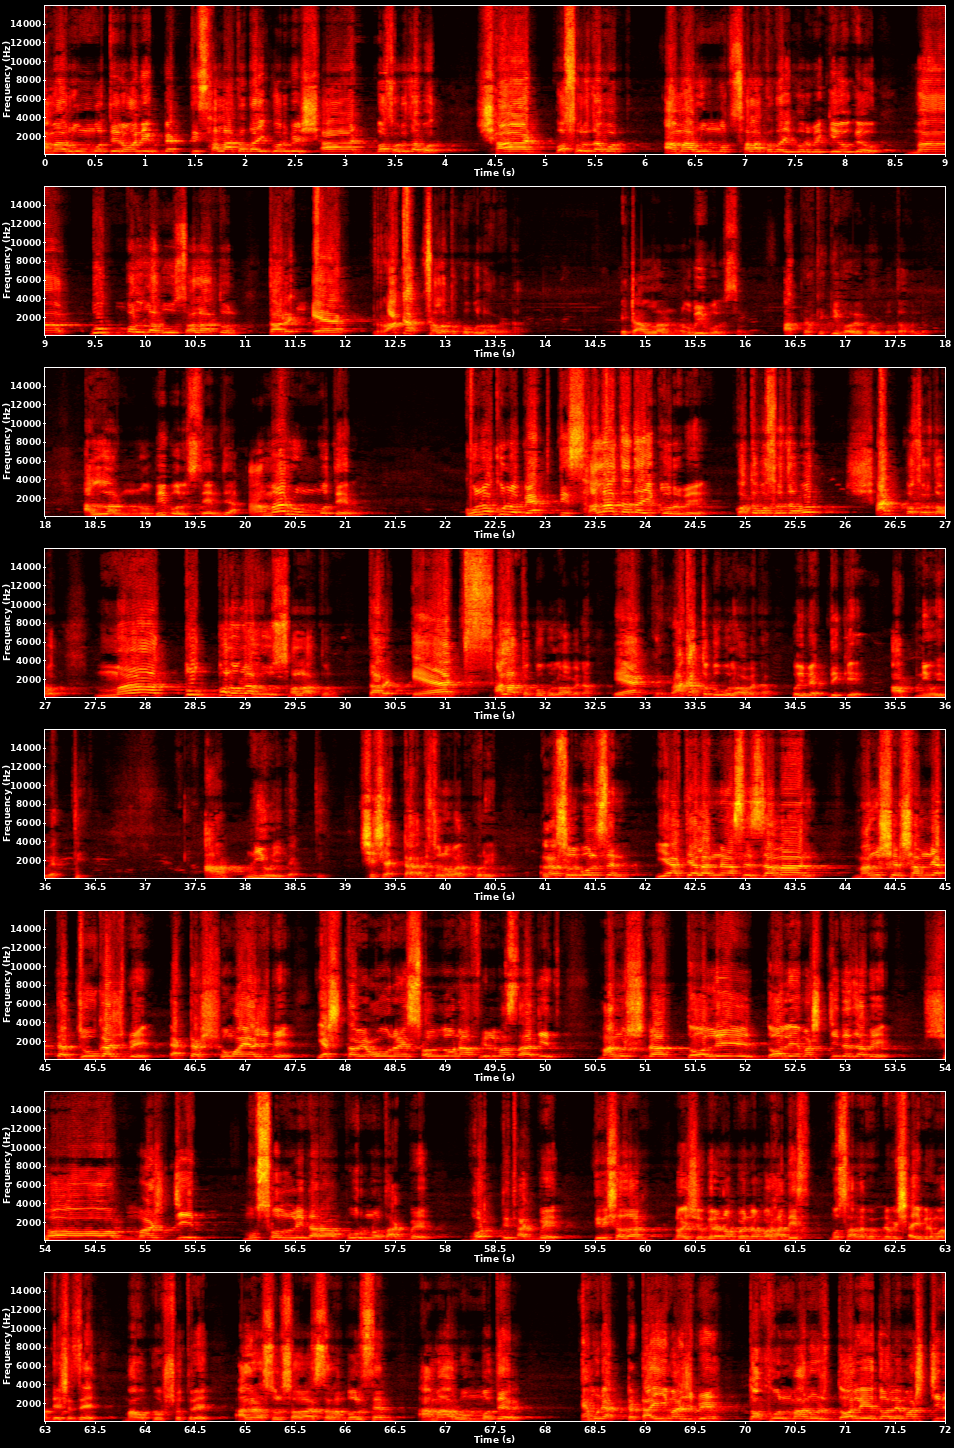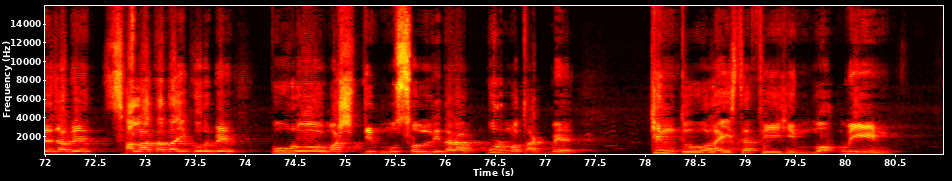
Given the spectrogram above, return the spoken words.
আমার উম্মতের অনেক ব্যক্তি সালাত আদায় করবে ষাট বছর যাবত ষাট বছর যাবত আমার উম্মত সালাত আদায় করবে কেউ কেউ। মা তুকবাল্লাহু সালাতুন, তার এক রাকাত সালাত কবুল হবে না। এটা আল্লাহর নবী বলেছেন। আপনাকে কীভাবে বলব তাহলে? আল্লাহর নবী বলছেন যে, আমার উম্মতের কোন কোন ব্যক্তি সালাত আদায় করবে, কত বছর যাবত ষাট বছর যাবত মা তুকবালুলাহু সালাতুন। তার এক সালাত কবুল হবে না, এক রাকাত কবুল হবে না। ওই ব্যক্তিকে আপনি ওই ব্যক্তি, আপনি ওই ব্যক্তি। শেষে একটা হাদিস অনুবাদ করে। রাসূল বলছেন, ইয়াতি আলান্না আছে জামান মানুষের সামনে একটা যুগ আসবে, একটা সময় আসবে। মানুষরা দলে দলে মসজিদে যাবে। সব মসজিদ মুসল্লি দ্বারা পূর্ণ থাকবে, ভর্তি থাকবে। তিরিশ হাজার নয়শো বিরানব্বই নম্বর হাদিস নবী সাহিবের মধ্যে এসেছে মাউকুফ সূত্রে। আল্লাহ রাসুল আলাইহি সাল্লাম বলছেন, আমার উম্মতের এমন একটা টাইম আসবে তখন মানুষ দলে দলে মসজিদে যাবে, সালাত আদায় করবে, পুরো মসজিদ মুসল্লি দ্বারা পূর্ণ থাকবে। কিন্তু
